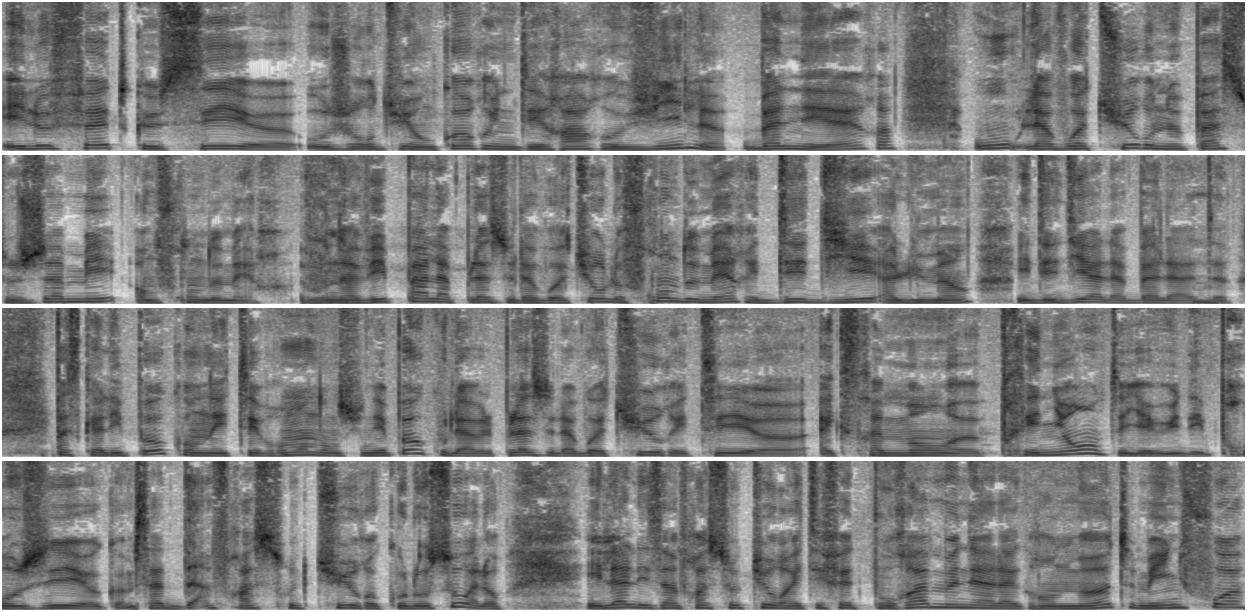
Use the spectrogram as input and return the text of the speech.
Et le fait que c'est euh, aujourd'hui encore une des rares villes balnéaires où la voiture ne passe jamais en front de mer. Vous n'avez pas la place de la voiture, le front de mer est dédié à l'humain et dédié à la balade. Parce qu'à l'époque, on était vraiment dans une époque où la place de la voiture était euh, extrêmement euh, prégnante et il y a eu des projets euh, comme ça d'infrastructures colossaux. Alors et là les infrastructures ont été faites pour ramener à la Grande Motte, mais une fois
